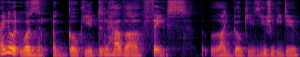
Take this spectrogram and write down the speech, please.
I knew it wasn't a Goki. It didn't have a face, like Gokis usually do.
